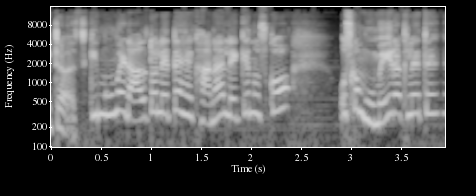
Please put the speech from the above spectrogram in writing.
eaters कि मुँह में डाल तो लेते हैं खाना, लेकिन उसको उसको मुँह में ही रख लेते हैं।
